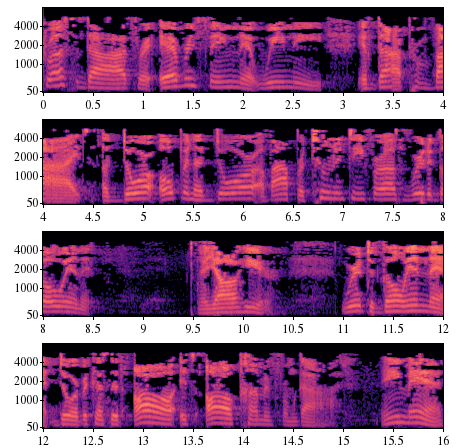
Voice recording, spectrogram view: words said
trust God for everything that we need. If God provides a door, open a door of opportunity for us, we're to go in it. Now y'all here. We're to go in that door because it all it's all coming from God. Amen.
